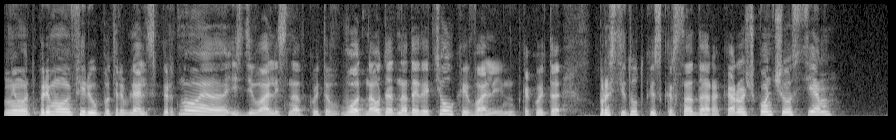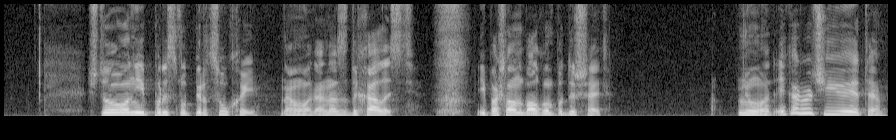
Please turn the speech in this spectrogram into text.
Вот, в прямом эфире употребляли спиртное, издевались над какой-то... Вот, над, вот, над этой телкой Валей, над какой-то проституткой из Краснодара. Короче, кончилось тем, что он ей прыснул перцухой. Вот, она задыхалась и пошла на балкон подышать. Вот, и, короче, ее это...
